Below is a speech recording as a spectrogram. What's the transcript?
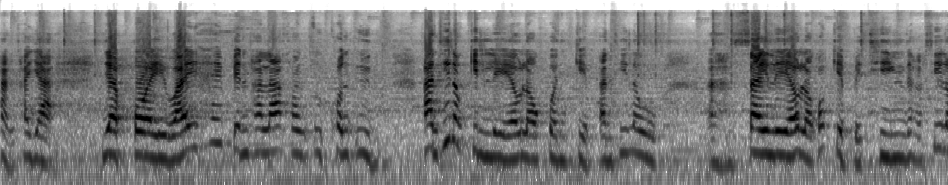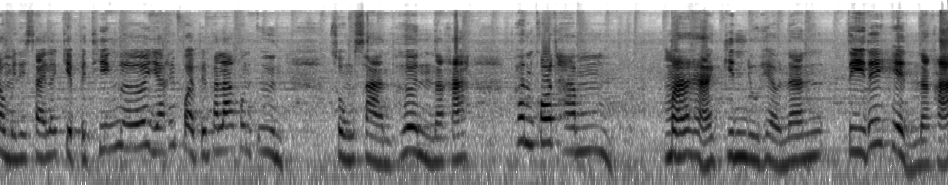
ถังขยะ อย่าปล่อยไว้ให้เป็นภาระของคนอื่น อันที่เรากินแล้วเราควรเก็บอันที่เราใส่แล้วเราก็เก็บไปทิ้งนะคะที่เราไม่ได้ใส่แล้วเก็บไปทิ้งเลย อย่าให้ปล่อยเป็นภาระคนอื่น สงสารเพื่อนนะคะ เพื่อนก็ทำ มาหากินอยู่แถวนั้น ตีได้เห็นนะคะ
